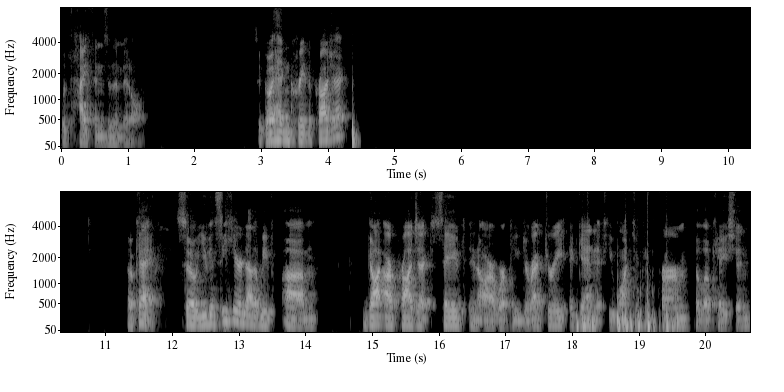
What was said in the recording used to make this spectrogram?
with hyphens in the middle. So go ahead and create the project. Okay, so you can see here now that we've um, got our project saved in our working directory. Again, if you want to confirm the location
